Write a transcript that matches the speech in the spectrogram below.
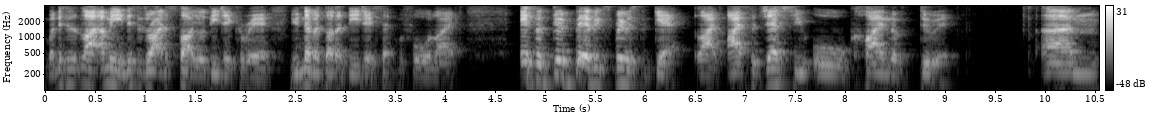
But this is like, I mean, this is right at the start of your DJ career. You've never done a DJ set before. Like, it's a good bit of experience to get. Like, I suggest you all kind of do it. Um,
